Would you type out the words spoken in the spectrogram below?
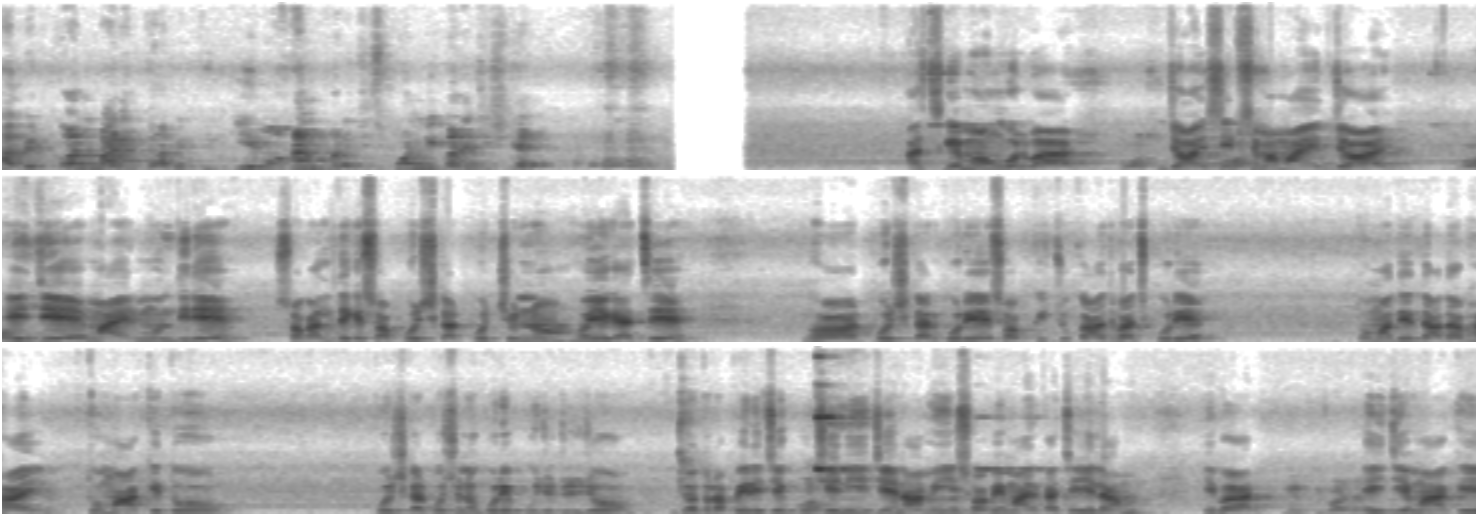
হবে কোন বাড়িতে হবে? তুই কি মহান করেছিস পণ্যি করেছিস রে? আজকে মঙ্গলবার। জয় শিব শ্যামা মায়ের জয়। এই যে মায়ের মন্দিরে সকাল থেকে সব পরিষ্কার পরিচ্ছন্ন হয়ে গেছে। ঘর পরিষ্কার করে সব কিছু কাজবাজ করে। তোমাদের দাদা ভাই তো মাকে তো পরিষ্কার পরিচ্ছন্ন করে পুজো টুজো যতটা পেরেছে গুছিয়ে নিয়েছেন আমি সবে মায়ের কাছে এলাম। এবার এই যে মাকে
